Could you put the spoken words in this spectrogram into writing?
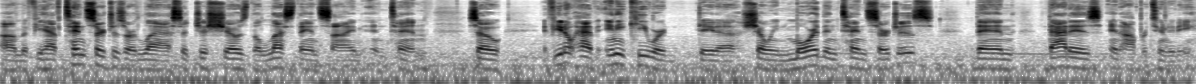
Um, if you have 10 searches or less, it just shows the less than sign in 10. So if you don't have any keyword data showing more than 10 searches, then that is an opportunity.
